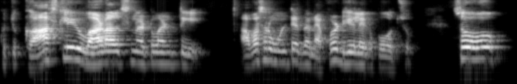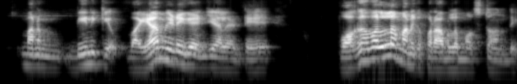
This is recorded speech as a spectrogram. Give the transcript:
కొంచెం కాస్ట్లీ వాడాల్సినటువంటి అవసరం ఉంటే దాన్ని ఎఫోర్డ్ చేయలేకపోవచ్చు. సో మనం దీనికి వయామీడియాగా ఏం చేయాలంటే పొగ వల్ల మనకు ప్రాబ్లం వస్తుంది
